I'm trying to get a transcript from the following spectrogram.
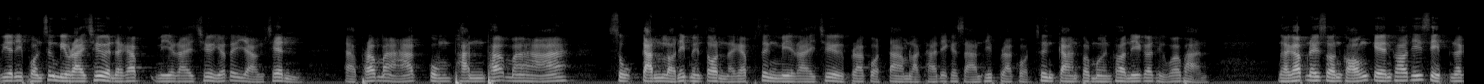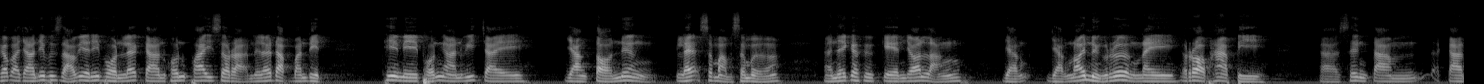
วิทยานิพนธ์ซึ่งมีรายชื่อนะครับ มีรายชื่อยกตัวอย่างเช่น พระมหากุมพันธ์พระมหาสุกันเหล่านี้เป็นต้นนะครับ ซึ่งมีรายชื่อปรากฏตามหลักฐานเอกสารที่ปรากฏ ซึ่งการประเมินข้อนี้ก็ถือว่าผ่าน นะครับในส่วนของเกณฑ์ข้อที่ 10นะครับอาจารย์ที่ปรึกษาวิทยานิพนธ์และการค้นคว้าอิสระในระดับบัณฑิต ที่มีผลงานวิจัยอย่างต่อเนื่องและสม่ำเสมอ อันนี้ก็คือเกณฑ์ย้อนหลังอย่างอย่างน้อยหนึ่งเรื่องในรอบ 5 ปีซึ่งตามการ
